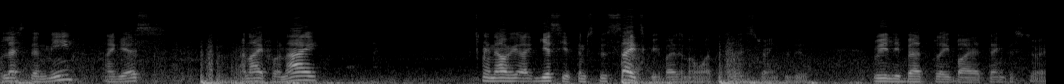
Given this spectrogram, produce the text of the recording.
less than me, I guess. An eye for an eye. And now I guess he attempts to side scrape. I don't know what the hell he's trying to do. Really bad play by a tank destroyer.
